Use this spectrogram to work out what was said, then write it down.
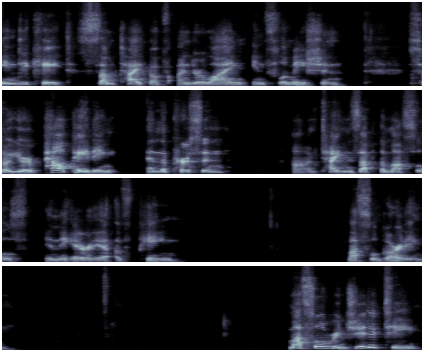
indicate some type of underlying inflammation. So you're palpating and the person um, tightens up the muscles in the area of pain. Muscle guarding. Muscle rigidity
